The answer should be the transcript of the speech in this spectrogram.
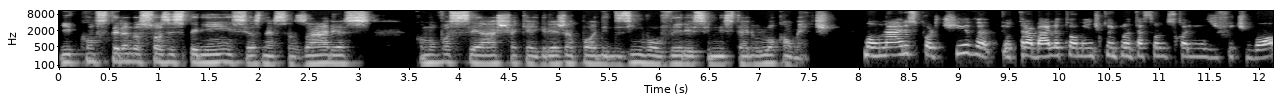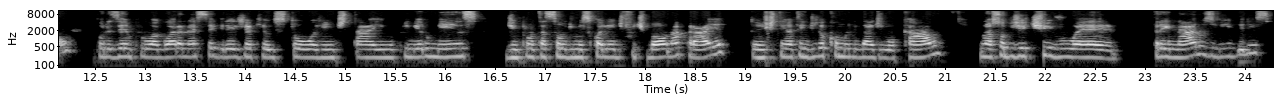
E considerando as suas experiências nessas áreas, como você acha que a igreja pode desenvolver esse ministério localmente? Bom, na área esportiva, eu trabalho atualmente com a implantação de escolinhas de futebol. Por exemplo, agora nessa igreja que eu estou, a gente está aí no primeiro mês de implantação de uma escolinha de futebol na praia. Então, a gente tem atendido a comunidade local. Nosso objetivo é treinar os líderes,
